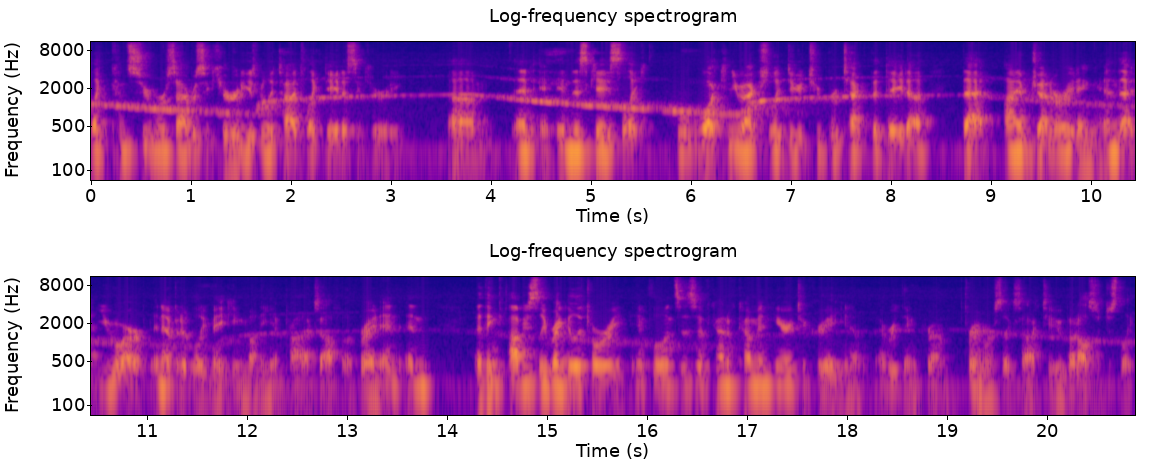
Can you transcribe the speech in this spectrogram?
like consumer cybersecurity is really tied to like data security. Um, and in this case, like what can you actually do to protect the data that I am generating and that you are inevitably making money and products off of, right? And and I think obviously regulatory influences have kind of come in here to create, you know, everything from frameworks like SOC 2, but also just like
